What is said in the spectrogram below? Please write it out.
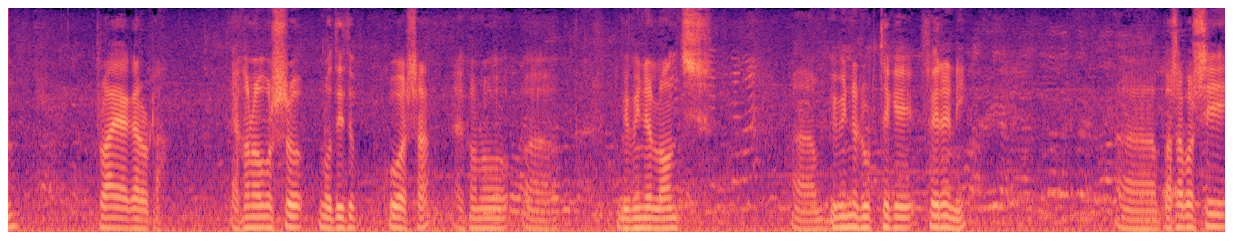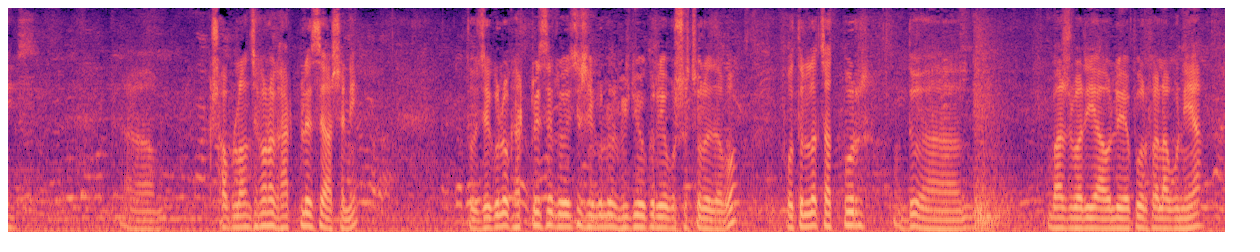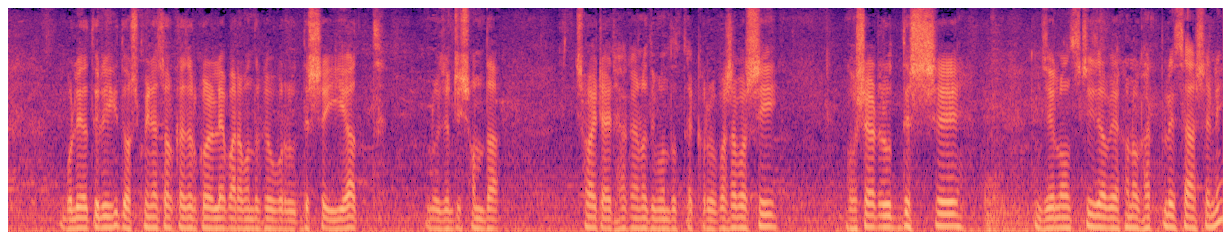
প্রায় এগারোটা। এখন অবশ্য নদীতে কুয়াশা এখনও বিভিন্ন লঞ্চ বিভিন্ন রুট থেকে ফেরেনি। পাশাপাশি সব লঞ্চ এখনও ঘাট প্লেসে আসেনি। তো যেগুলো ঘাট প্লেসে রয়েছে, সেগুলোর ভিডিও করে অবশ্য চলে যাব। ফতুল্লা চাঁদপুর বাঁশবাড়ি, আউলিয়াপুর, ফেলাবুনিয়া, বলিয়াতুলি দশ মিনা চরকাচর করলে পারাবন্দরকে উপরের উদ্দেশ্যে ইয়াত। লোজনটি সন্ধ্যা ছয়টায় ঢাকা নদী বন্দর ত্যাগ করবে। পাশাপাশি ঘোষাহাটের উদ্দেশ্যে যে লঞ্চটি যাবে এখনও ঘাট প্লেসে আসেনি।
